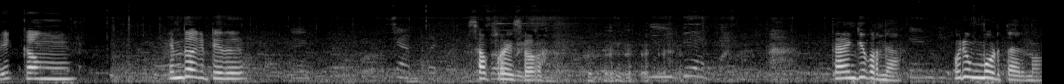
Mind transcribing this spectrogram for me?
welcome എന്തുവാ കിട്ടിയത്? സർപ്രൈസോ താങ്ക് യു പറഞ്ഞ? ഒരു ഉമ്മ കൊടുത്തായിരുന്നോ?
